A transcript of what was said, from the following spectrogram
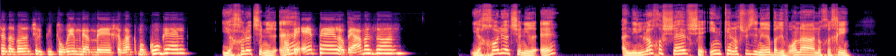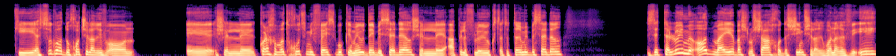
סדר גודל של פיטורים גם בחברה כמו גוגל. יכול להיות שנראה... או באפל או באמזון. יכול להיות שנראה. אני לא חושב שאם כן, לא חושב שזה נראה ברבעון הנוכחי. כי יצאו כבר דוחות של הרבעון, אה, של אה, כל החברות חוץ מפייסבוק, הם היו די בסדר, של אה, אפל אפילו היו קצת יותר מבסדר. זה תלוי מאוד מה יהיה בשלושה חודשים של הרבעון הרביעי,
